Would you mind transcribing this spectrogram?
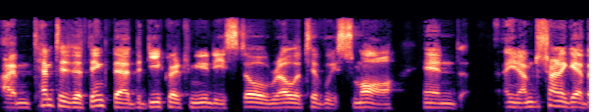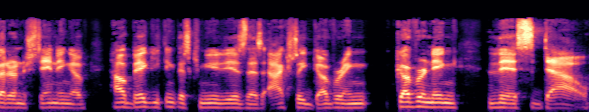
I'm tempted to think that the Decred community is still relatively small, and you know I'm just trying to get a better understanding of how big you think this community is that's actually governing governing this DAO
